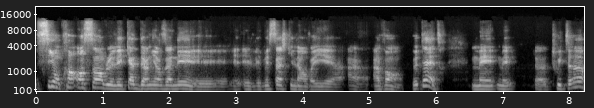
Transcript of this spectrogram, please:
si on prend ensemble les quatre dernières années et, les messages qu'il a envoyés avant, peut-être, mais, mais euh, Twitter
